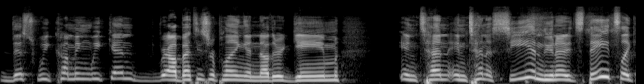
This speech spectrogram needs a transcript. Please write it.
this week coming weekend, Real Betis are playing another game in ten in Tennessee in the United States. Like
